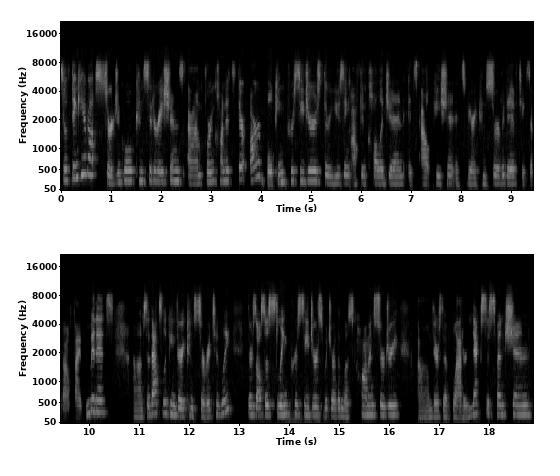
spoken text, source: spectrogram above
So thinking about surgical considerations um, for incontinence, there are bulking procedures. They're using often collagen. It's outpatient. It's very conservative, takes about five minutes. Um, so that's looking very conservatively. There's also sling procedures, which are the most common surgery. Um, there's a bladder neck suspension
